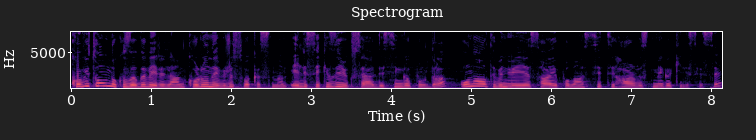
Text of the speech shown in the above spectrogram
Covid-19 adı verilen koronavirüs vakasının 58'i yükseldi Singapur'da. 16 bin üyeye sahip olan City Harvest Mega Kilisesi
